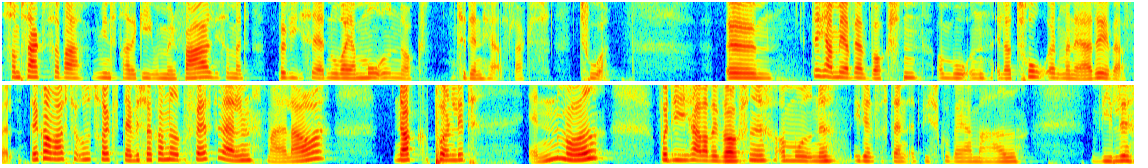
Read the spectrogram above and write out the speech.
som sagt, så var min strategi med min far ligesom at bevise, at nu var jeg moden nok til den her slags tur. Øhm, det her med at være voksen og moden, eller tro, at man er det i hvert fald. Det kom også til udtryk, da vi så kom ned på festivalen, mig og Laura. Nok på en lidt anden måde, fordi her var vi voksne og modne i den forstand, at vi skulle være meget vilde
